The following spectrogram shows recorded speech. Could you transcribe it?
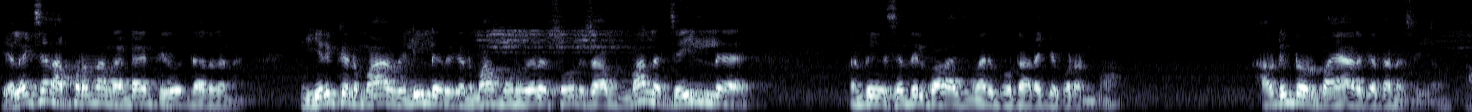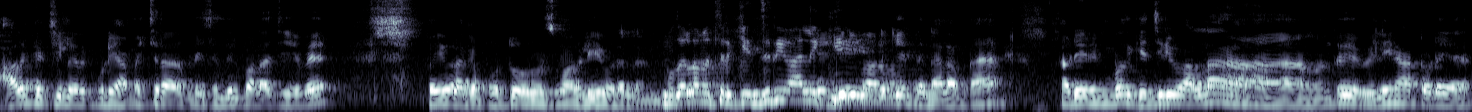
எலெக்ஷன் அப்புறம் தான் ரெண்டாயிரத்தி இருபத்தாறு தானே. நீ இருக்கணுமா? வெளியில் இருக்கணுமா? மூணு வேளை சோறு சாப்பிடணுமா? இல்லை ஜெயிலில் வந்து செந்தில் பாலாஜி மாதிரி போட்டு அடைக்கப்படணுமா? அப்படின்ற ஒரு பயம் இருக்க தானே செய்யும். ஆளுங்கட்சியில் இருக்கக்கூடிய அமைச்சராக இருக்கக்கூடிய செந்தில் பாலாஜியவே பொய் வழக்க போட்டு ஒரு வருஷமாக வெளியே விடலை முதலமைச்சர் கெஜ்ரிவாலுக்கு கெஜ்ரிவாலுக்கே இந்த நிலைமை. அப்படி இருக்கும்போது கெஜ்ரிவால்லாம் வந்து வெளிநாட்டுடைய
